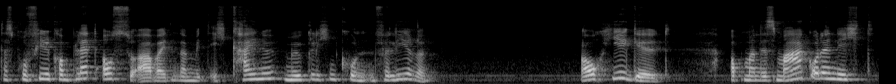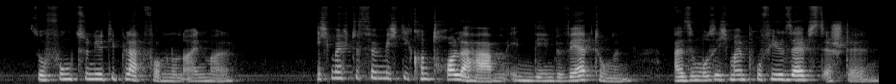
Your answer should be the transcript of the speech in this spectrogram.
das Profil komplett auszuarbeiten, damit ich keine möglichen Kunden verliere. Auch hier gilt, ob man es mag oder nicht, so funktioniert die Plattform nun einmal. Ich möchte für mich die Kontrolle haben in den Bewertungen, also muss ich mein Profil selbst erstellen.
